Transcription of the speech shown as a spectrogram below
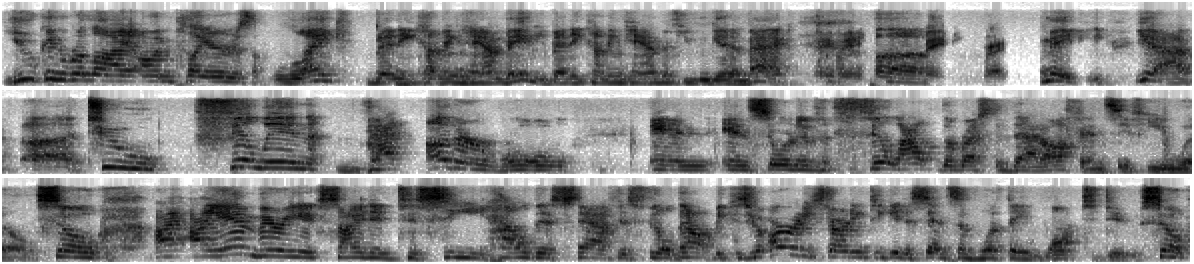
you can rely on players like Benny Cunningham, maybe Benny Cunningham if you can get him back, maybe, uh, maybe, right? maybe, yeah, uh, to fill in that other role and and sort of fill out the rest of that offense, if you will. So I, I am very excited to see how this staff is filled out because you're already starting to get a sense of what they want to do. So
